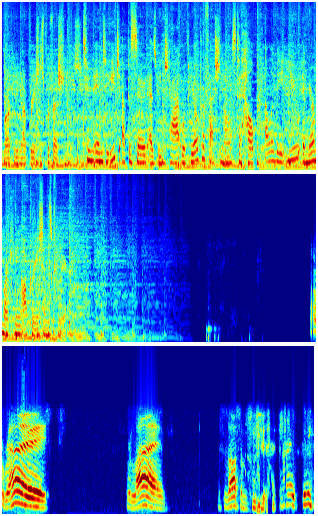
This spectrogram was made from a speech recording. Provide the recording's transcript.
marketing operations professionals. Tune in to each episode as we chat with real professionals to help elevate you in your marketing operations career. All right. We're live. This is awesome. All right. Thank,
